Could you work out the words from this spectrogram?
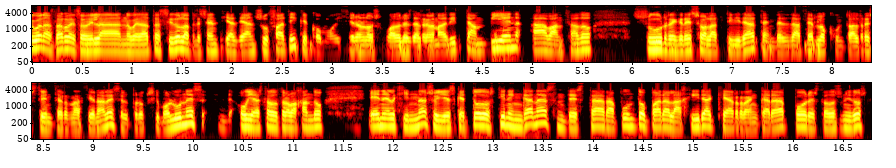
muy buenas tardes. Hoy la novedad ha sido la presencia de Ansu Fati, que como hicieron los jugadores del Real Madrid, también ha avanzado su regreso a la actividad en vez de hacerlo junto al resto de internacionales el próximo lunes. Hoy ha estado trabajando en el gimnasio y es que todos tienen ganas de estar a punto para la gira que arrancará por Estados Unidos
